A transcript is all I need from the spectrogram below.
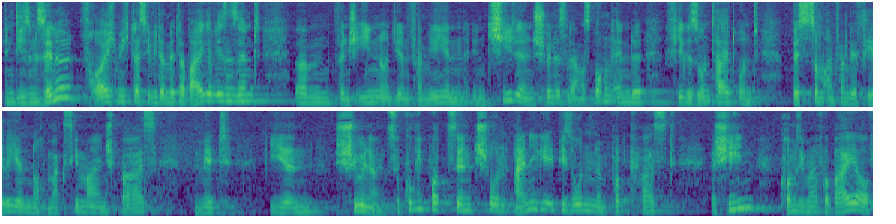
In diesem Sinne freue ich mich, dass Sie wieder mit dabei gewesen sind. Ähm, wünsche Ihnen und Ihren Familien in Chile ein schönes, langes Wochenende, viel Gesundheit und bis zum Anfang der Ferien noch maximalen Spaß mit Ihren Schülern. Zu CookiePod sind schon einige Episoden im Podcast erschienen. Kommen Sie mal vorbei auf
